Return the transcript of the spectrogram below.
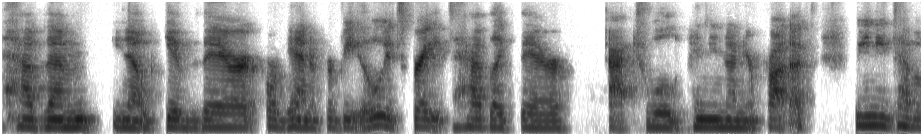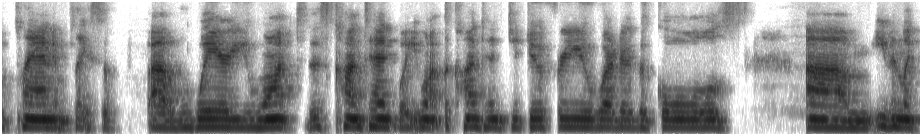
have them, you know, give their organic review. It's great to have like their actual opinion on your product. But you need to have a plan in place of, of where you want this content, what you want the content to do for you, what are the goals, um, even like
